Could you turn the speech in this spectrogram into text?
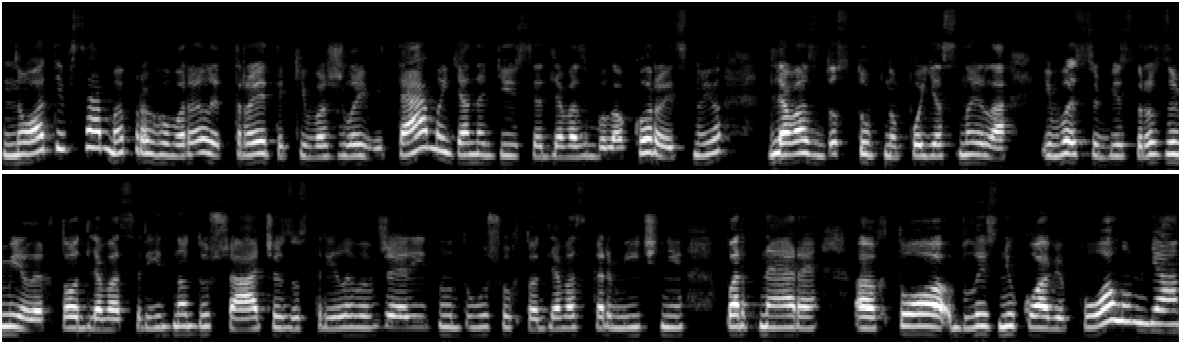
Ну от і все. Ми проговорили три такі важливі теми. Я надіюся, для вас була корисною, для вас доступно пояснила, і ви собі зрозуміли, хто для вас рідна душа, чи зустріли ви вже рідну душу, хто для вас кармічні партнери, е, хто близнюкові полум'я.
